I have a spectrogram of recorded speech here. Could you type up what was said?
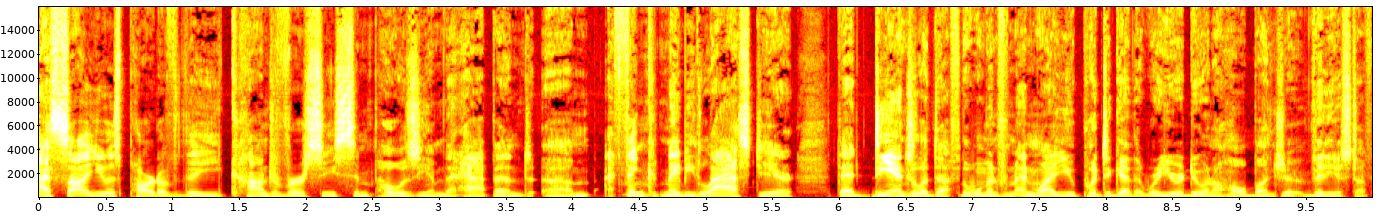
I saw you as part of the controversy symposium that happened, um, I think maybe last year, that De Angela Duff, the woman from NYU, put together, where you were doing a whole bunch of video stuff.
